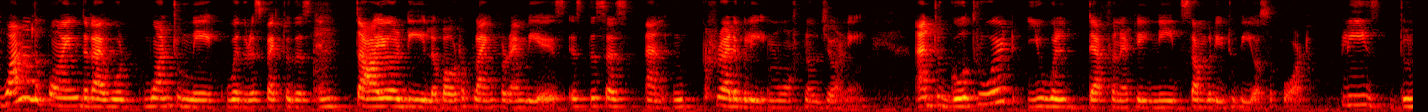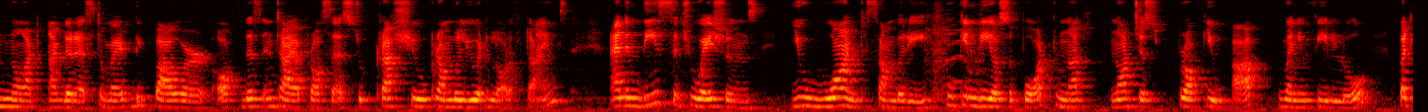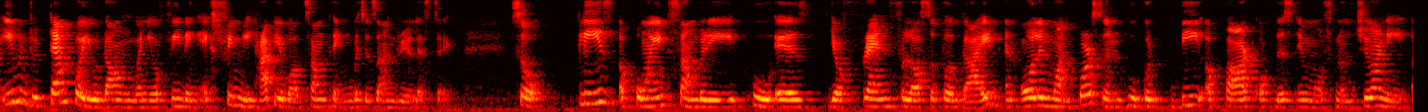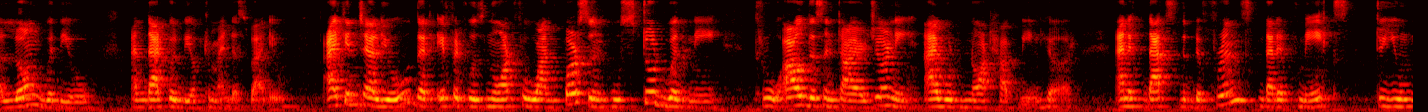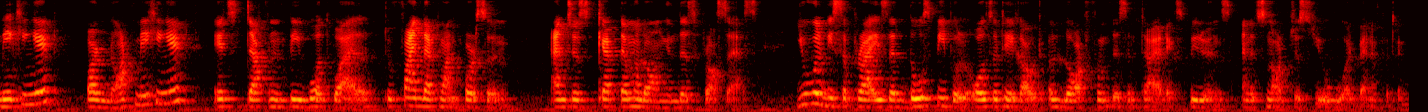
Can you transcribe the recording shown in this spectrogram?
one other point that I would want to make with respect to this entire deal about applying for MBAs is this is an incredibly emotional journey. And to go through it, you will definitely need somebody to be your support. Please do not underestimate the power of this entire process to crush you, crumble you at a lot of times. And in these situations, you want somebody who can be your support to not, not just prop you up when you feel low, but even to temper you down when you're feeling extremely happy about something which is unrealistic. So please appoint somebody who is your friend, philosopher, guide, and all in one person who could be a part of this emotional journey along with you, and that will be of tremendous value. I can tell you that if it was not for one person who stood with me throughout this entire journey, I would not have been here. And if that's the difference that it makes to you making it or not making it, it's definitely worthwhile to find that one person and just get them along in this process. You will be surprised that those people also take out a lot from this entire experience, and it's not just you who are benefiting.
